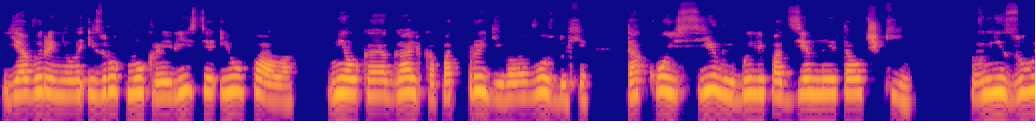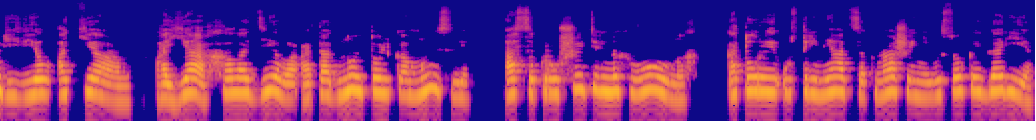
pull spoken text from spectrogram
Я выронила из рук мокрые листья и упала. Мелкая галька подпрыгивала в воздухе. Такой силой были подземные толчки. Внизу ревел океан, а я холодела от одной только мысли о сокрушительных волнах, которые устремятся к нашей невысокой горе,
